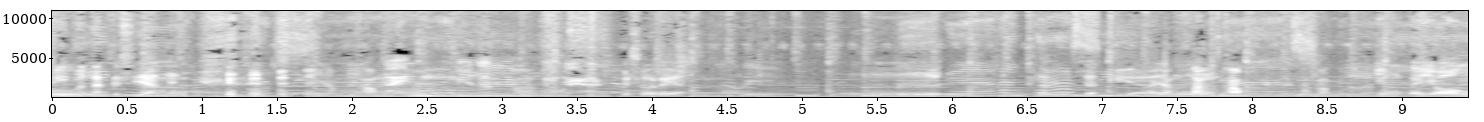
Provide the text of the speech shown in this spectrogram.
sih makan kesiangan ayam kampung kesorean ayam tangkap tangkap. Yang peyong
